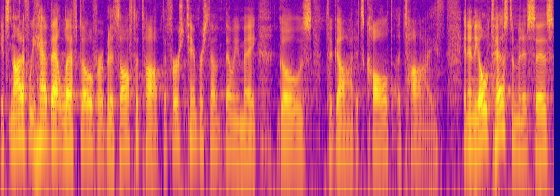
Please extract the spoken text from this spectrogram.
It's not if we have that left over, but it's off the top. The first 10% that we make goes to God. It's called a tithe. And in the Old Testament, it says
